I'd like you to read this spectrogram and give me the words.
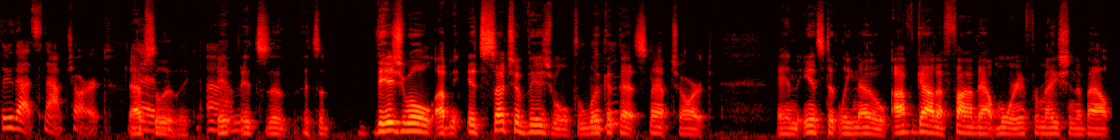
through that snap chart. than, Absolutely, um, it, it's a it's a visual. I mean, it's such a visual to look Mm-hmm. at that snap chart and instantly know I've got to find out more information about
